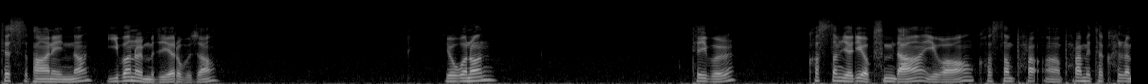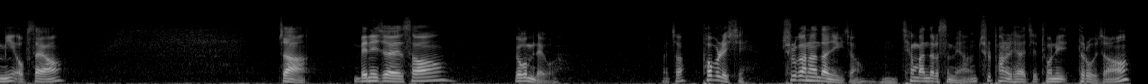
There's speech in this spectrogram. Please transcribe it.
테스트 방 안에 있는 2번을 먼저 열어보죠. 요거는 table custom 열이 없습니다. 이거 커스텀 파라, 어, 파라미터 칼럼이 없어요. 자 manage에서 요거면 되고 그렇죠? publish 출간한다는 얘기죠. 음, 책 만들었으면 출판을 해야지 돈이 들어오죠.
